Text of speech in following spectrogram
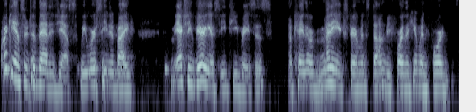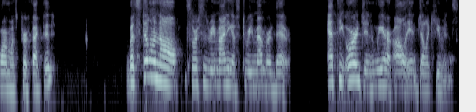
quick answer to that is yes. We were seeded by actually various ET races. Okay, there were many experiments done before the human form was perfected. But still in all, sources reminding us to remember that at the origin, we are all angelic humans.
